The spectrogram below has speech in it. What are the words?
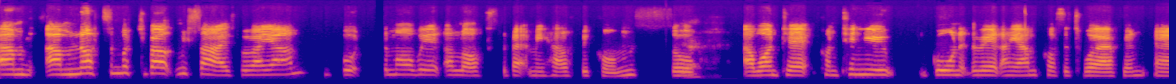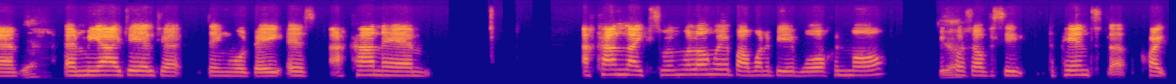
Um, I'm not so much about my size where I am, but the more weight I lost, the better my health becomes. So Yeah. I want to continue going at the rate I am because it's working. Um, Yeah. and my ideal thing would be is I can um, I can like swim a long way, but I want to be walking more Yeah. because obviously the pain's that quite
